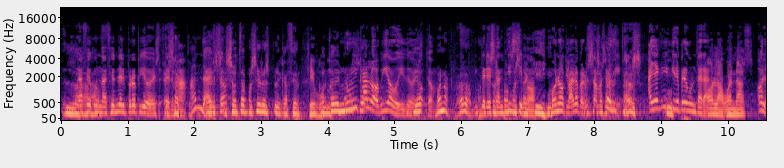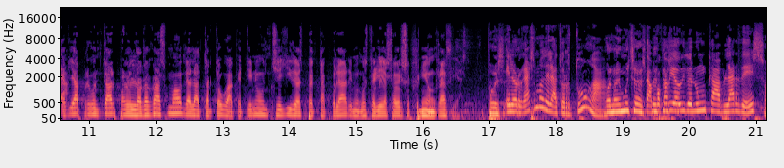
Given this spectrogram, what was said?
la, La fecundación del propio esperma. Exacto. Anda, es, esto. es otra posible explicación. Qué bueno. Nunca eso, lo había oído yo- esto. Bueno, claro. Interesantísimo. aquí, Bueno, claro, pero estamos aquí. ¿Hay alguien que quiere preguntar algo? Hola, buenas. Hola. Quería preguntar por el orgasmo de la tortuga, que tiene un chillido espectacular y me gustaría saber su opinión. Gracias. Pues El orgasmo de la tortuga. Bueno, hay muchas Tampoco especies había que- oído nunca hablar de eso.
